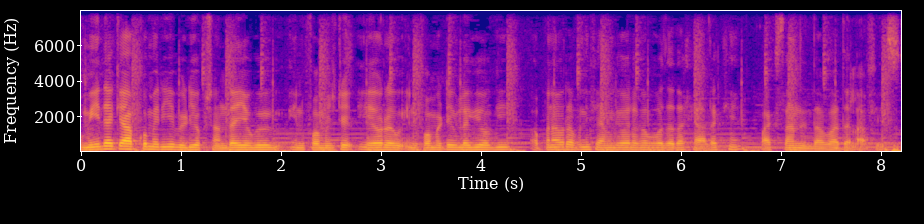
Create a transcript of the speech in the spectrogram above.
उम्मीद है कि आपको मेरी ये वीडियो पसंद आई होगी इन्फॉर्मेटिव और इन्फॉर्मेटिव लगी होगी। अपना और अपनी फैमिली वालों का बहुत ज़्यादा ख्याल रखें। पाकिस्तान जिंदाबाद, अल्लाह हाफिज़।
